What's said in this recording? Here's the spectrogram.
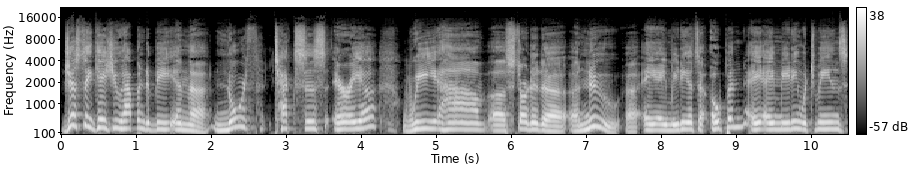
Just in case you happen to be in the North Texas area, we have uh, started a, a new uh, AA meeting. It's an open AA meeting, which means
